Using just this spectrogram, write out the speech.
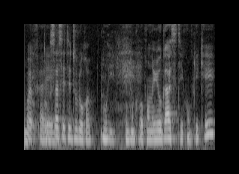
Donc, ça, c'était douloureux. Oui. Et donc reprendre le yoga, c'était compliqué.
